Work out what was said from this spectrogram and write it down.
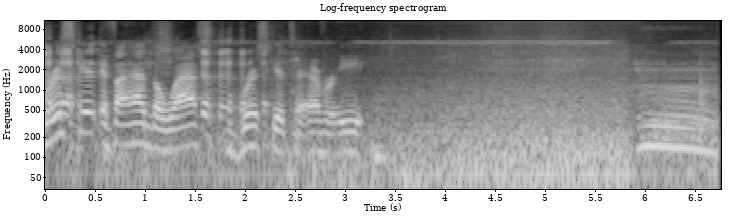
brisket. If I had the last brisket to ever eat, Hmm.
